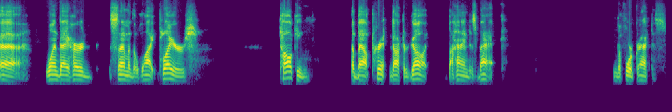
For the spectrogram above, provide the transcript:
uh, one day heard some of the white players talking about Dr. Gautt behind his back before practice.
